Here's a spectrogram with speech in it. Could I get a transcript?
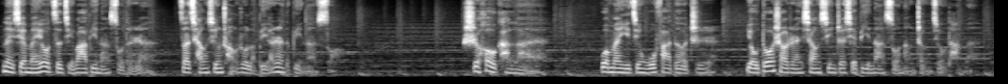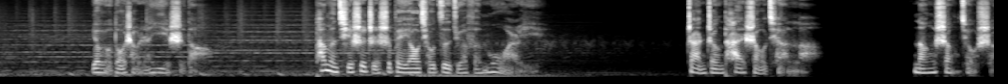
那些没有自己挖避难所的人，则强行闯入了别人的避难所。事后看来，我们已经无法得知有多少人相信这些避难所能拯救他们，又有多少人意识到，他们其实只是被要求自掘坟墓而已。战争太烧钱了，能省就省。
